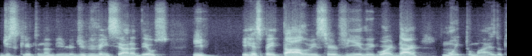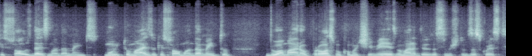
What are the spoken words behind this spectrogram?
descrito na Bíblia, de vivenciar a Deus e, e respeitá-lo e servi-lo e guardar muito mais do que só os dez mandamentos, muito mais do que só o mandamento do amar ao próximo como a ti mesmo, amar a Deus acima de todas as coisas.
